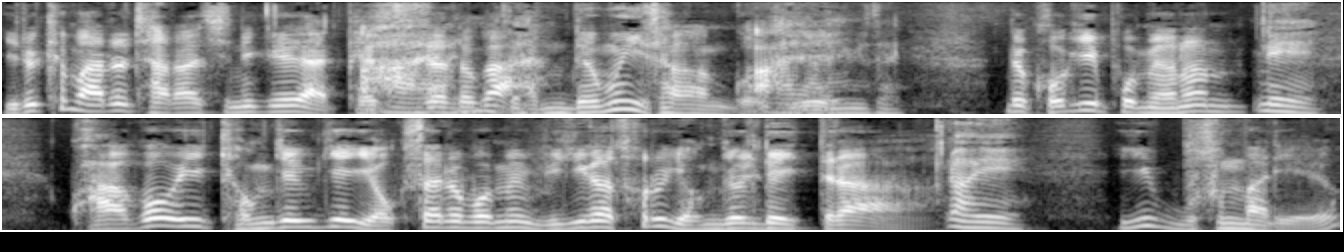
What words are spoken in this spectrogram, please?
이렇게 말을 잘하시는 게 베스트셀러가 아, 안 되면 이상한 거지. 아, 아닙니다. 근데 거기 보면은 네. 과거 의 경제 위기의 역사를 보면 위기가 서로 연결돼 있더라. 아 예. 이게 무슨 말이에요?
